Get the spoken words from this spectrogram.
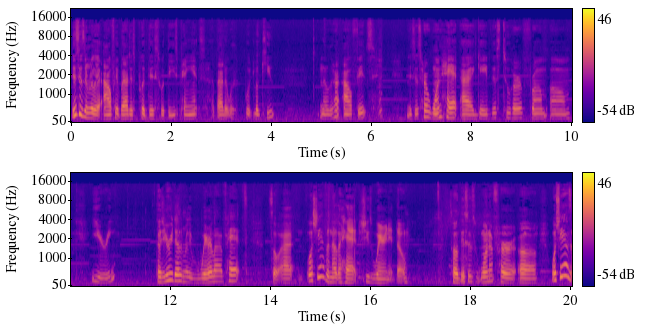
This isn't really an outfit, but I just put this with these pants. I thought it would, would look cute. And those are her outfits. This is her one hat. I gave this to her from um, Yuri. Because Yuri doesn't really wear a lot of hats. So I, well, she has another hat. She's wearing it though. So this is one of her, uh, well, she has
